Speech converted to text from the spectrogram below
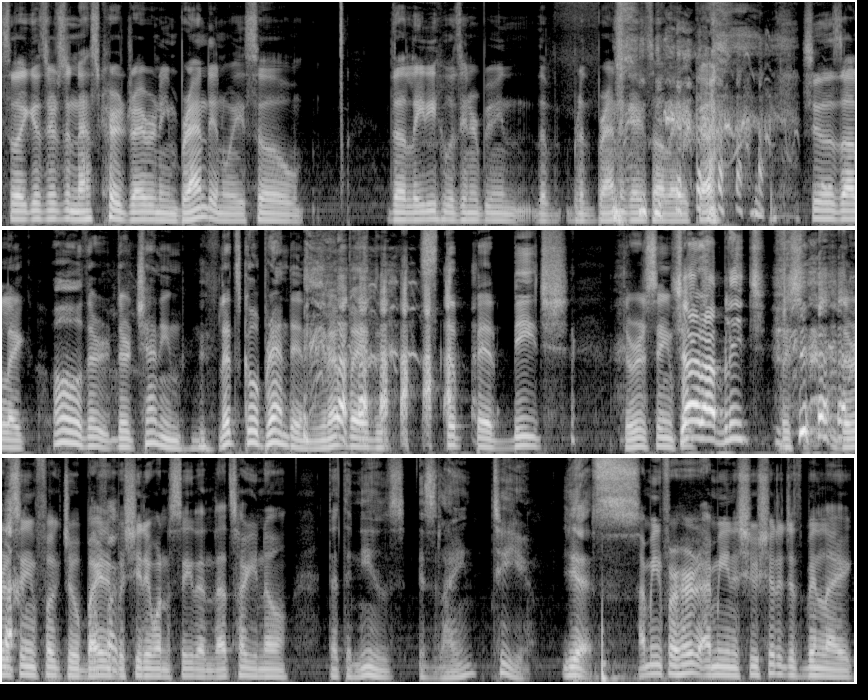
So I guess there's a NASCAR driver named Brandon Way. So the lady who was interviewing the, the Brandon guys all like, uh, she was all like, "Oh, they're they're chanting, let's go, Brandon," you know, by the stupid beach. They were saying, Shut up, bleach. She, they were saying fuck Joe Biden, but she didn't want to say that. And that's how you know that the news is lying to you. Yes. I mean, for her, I mean, she should have just been like,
